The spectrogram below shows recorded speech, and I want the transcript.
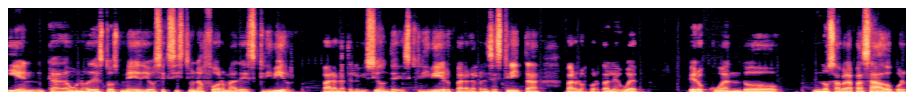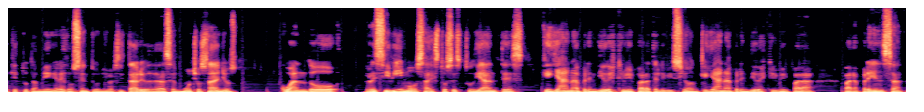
y en cada uno de estos medios existe una forma de escribir para la televisión, de escribir para la prensa escrita, para los portales web. Pero cuando nos habrá pasado, porque tú también eres docente universitario desde hace muchos años, cuando recibimos a estos estudiantes que ya han aprendido a escribir para televisión, que ya han aprendido a escribir para, para prensa,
